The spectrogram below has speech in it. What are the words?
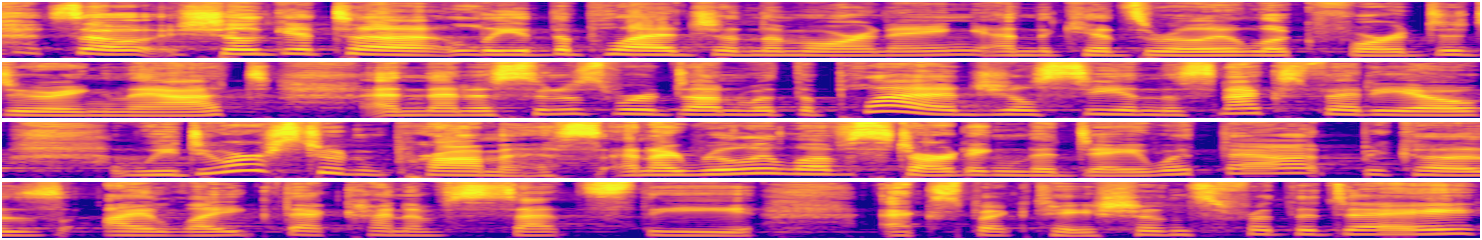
so she'll get to lead the pledge in the morning, and the kids really look forward to doing that. And then as soon as we're done with the pledge, you'll see in this next video, we do our student promise. And I really love starting the day with that because I like that kind of sets the expectations for the day.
